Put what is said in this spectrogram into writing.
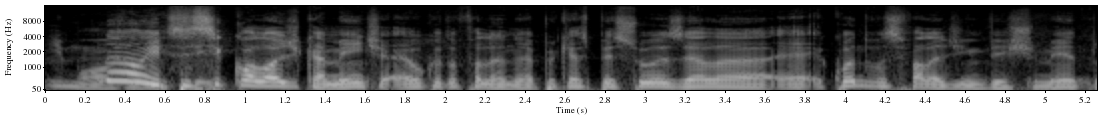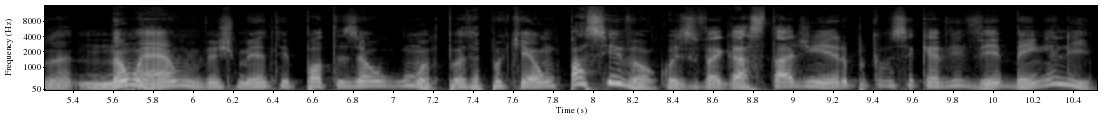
imóvel. Não, e si. psicologicamente, é o que eu tô falando, é porque as pessoas, ela. é, quando você fala de investimento, né, não é um investimento em hipótese alguma. Até porque é um passivo, é uma coisa que você vai gastar dinheiro porque você quer viver bem ali.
